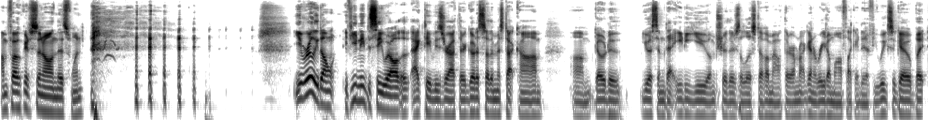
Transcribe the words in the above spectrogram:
I'm focusing on this one. you really don't, if you need to see what all the activities are out there, go to southernmiss.com, um, go to usm.edu. I'm sure there's a list of them out there. I'm not going to read them off like I did a few weeks ago, but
